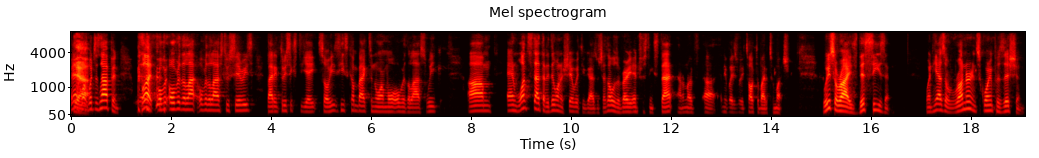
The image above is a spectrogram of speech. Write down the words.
man, Yeah. what, what just happened? But over over the la- over the last two series, batting 368. So he's he's come back to normal over the last week. Um, and one stat that I did want to share with you guys, which I thought was a very interesting stat. I don't know if uh, anybody's really talked about it too much. Luis Arraez this season, when he has a runner in scoring position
